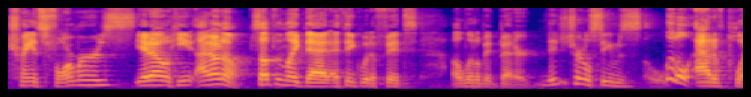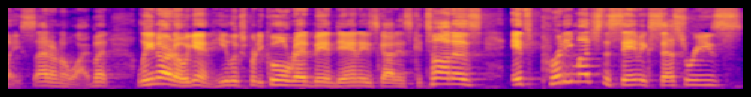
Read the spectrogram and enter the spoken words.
Transformers. You know, he I don't know something like that. I think would have fit a little bit better. Ninja Turtle seems a little out of place. I don't know why, but Leonardo again, he looks pretty cool. Red bandana. He's got his katanas. It's pretty much the same accessories.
